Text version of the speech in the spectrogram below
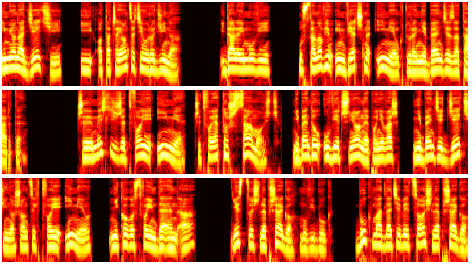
imiona dzieci i otaczająca cię rodzina. I dalej mówi: Ustanowię im wieczne imię, które nie będzie zatarte. Czy myślisz, że Twoje imię, czy Twoja tożsamość nie będą uwiecznione, ponieważ nie będzie dzieci noszących Twoje imię, nikogo z Twoim DNA? Jest coś lepszego, mówi Bóg. Bóg ma dla Ciebie coś lepszego,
